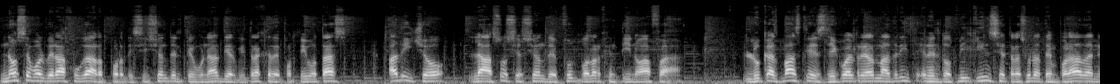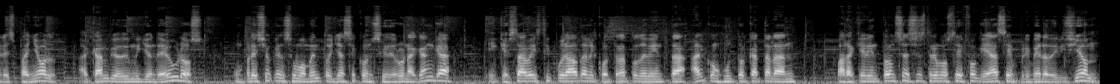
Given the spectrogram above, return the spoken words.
no se volverá a jugar por decisión del Tribunal de Arbitraje Deportivo TAS, ha dicho la Asociación de Fútbol Argentino AFA. Lucas Vázquez llegó al Real Madrid en el 2015 tras una temporada en el español a cambio de un millón de euros, un precio que en su momento ya se consideró una ganga y que estaba estipulado en el contrato de venta al conjunto catalán para que el entonces extremo se foguease en primera división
